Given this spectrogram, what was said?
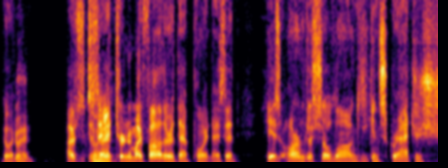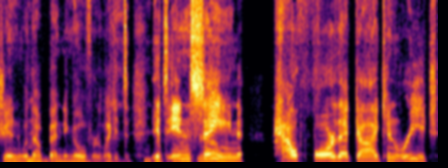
Go ahead. go ahead. I was just gonna say, I turned to my father at that point and I said, his arms are so long he can scratch his shin Hmm. without bending over. Like it's it's insane how far that guy can reach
